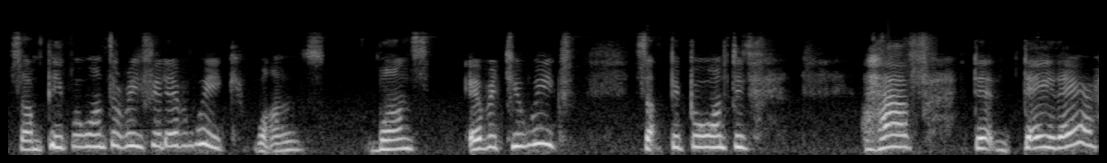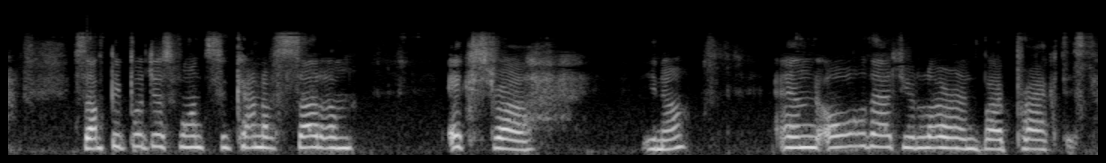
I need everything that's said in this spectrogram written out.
some people want to refeed every week, once once every two weeks. Some people want to have the day there. Some people just want to kind of sudden extra, you know, and all that you learn by practice.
